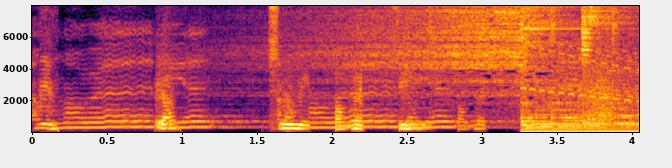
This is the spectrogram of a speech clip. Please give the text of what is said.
I'm already yeah. I'll.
